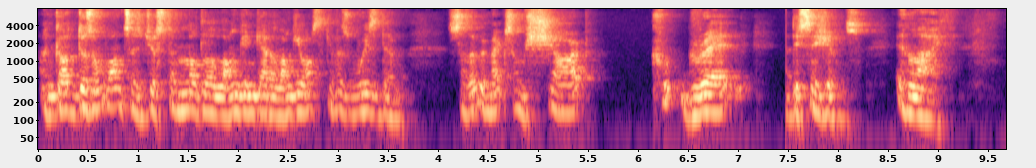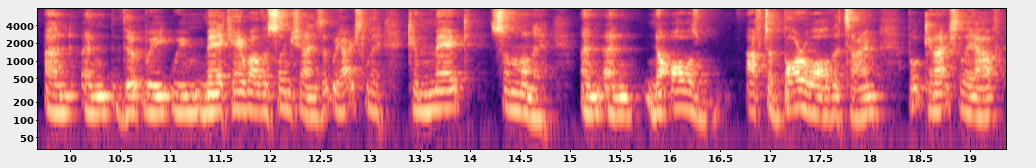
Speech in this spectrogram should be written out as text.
And God doesn't want us just to muddle along and get along. He wants to give us wisdom so that we make some sharp, great decisions in life. And, and that we, we make hay while the sun shines, that we actually can make some money and, and not always have to borrow all the time, but can actually have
